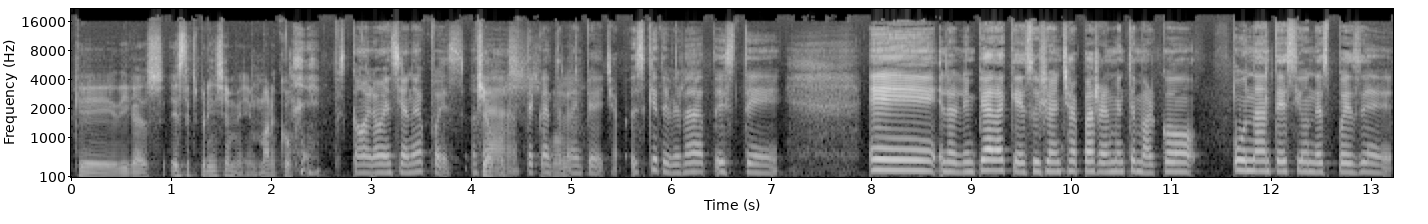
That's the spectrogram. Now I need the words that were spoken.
que digas, esta experiencia me marcó. pues como lo mencioné, pues, o Chiapas, sea, te cuento supongo. la Olimpiada de Chiapas. Es que de verdad, este, eh, la Olimpiada que surgió en Chiapas realmente marcó un antes y un después de...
